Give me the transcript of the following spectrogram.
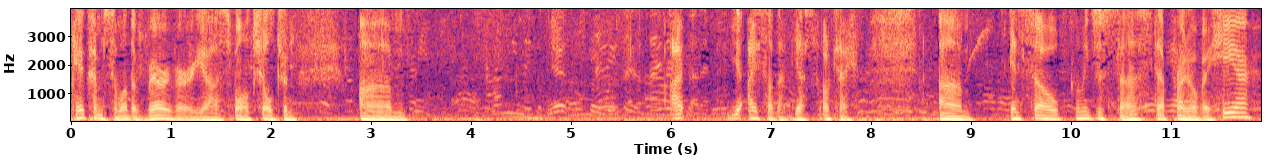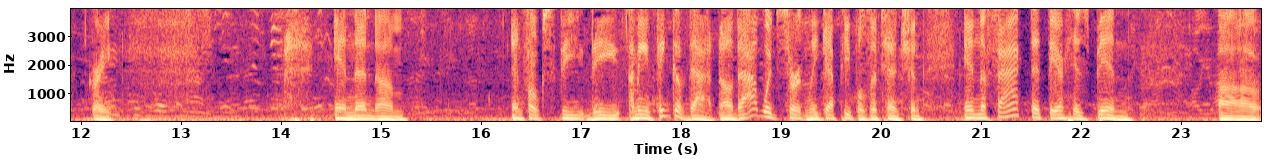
here comes some other very very uh, small children. Um, I, yeah, I saw that. Yes. Okay. Um, and so let me just uh, step right over here. Great. And then, um, and folks, the the I mean, think of that. Now that would certainly get people's attention, and the fact that there has been uh,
